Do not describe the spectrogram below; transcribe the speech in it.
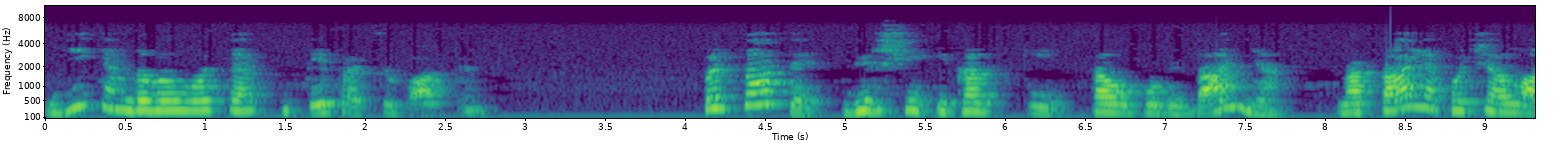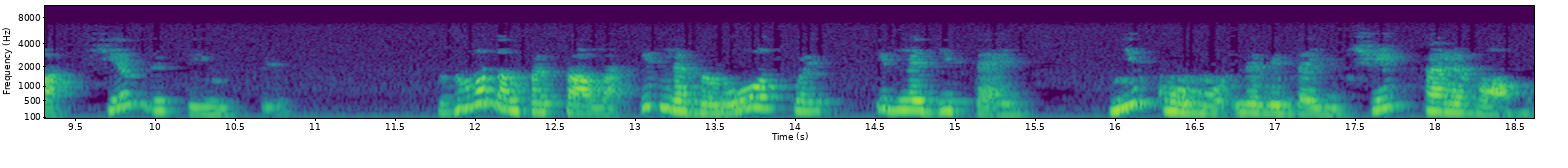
дітям довелося йти працювати. Писати вірші і казки та оповідання Наталя почала ще в дитинстві. Згодом писала і для дорослих, і для дітей, нікому не віддаючи перевагу.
